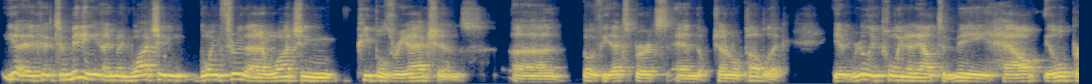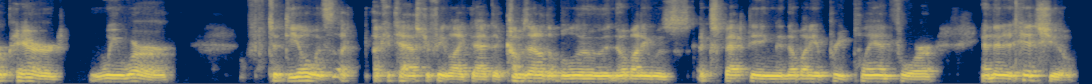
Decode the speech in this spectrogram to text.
Yeah, to me, I mean, watching going through that and watching people's reactions, uh, both the experts and the general public it really pointed out to me how ill prepared we were to deal with a, a, catastrophe like that that comes out of the blue that nobody was expecting that nobody had pre-planned for and then it hits you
